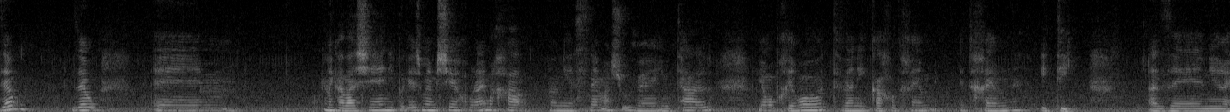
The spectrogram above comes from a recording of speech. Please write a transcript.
זהו, זהו. אמ, מקווה שניפגש בהמשך, אולי מחר אני אעשה משהו עם טל, יום הבחירות, ואני אקח אתכם, אתכם איתי. אז אה, נראה.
